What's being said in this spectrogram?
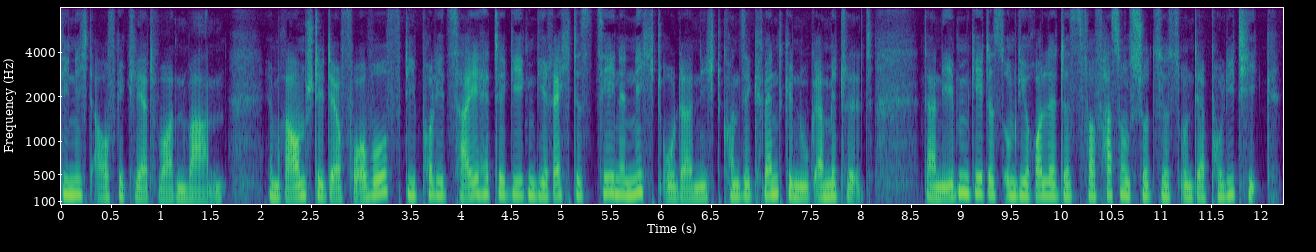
die nicht aufgeklärt worden waren. Im Raum steht der Vorwurf, die Polizei hätte gegen die rechte Szene nicht oder nicht konsequent genug ermittelt. Daneben geht es um die Rolle des Verfassungsschutzes und der Politik.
